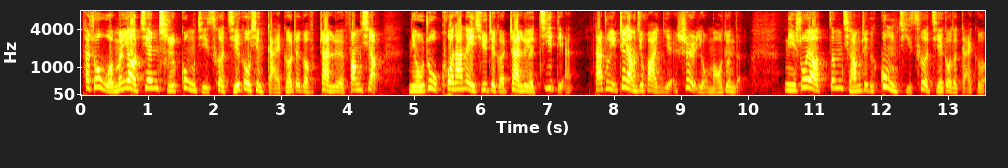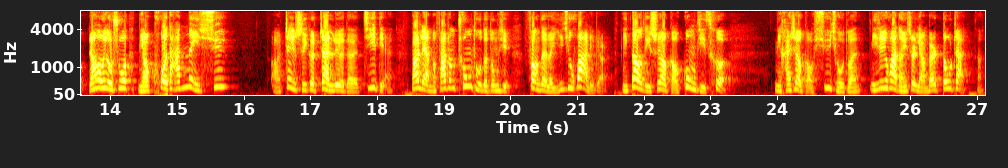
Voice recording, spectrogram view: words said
他说：“我们要坚持供给侧结构性改革这个战略方向，扭住扩大内需这个战略基点。”大家注意，这两句话也是有矛盾的。你说要增强这个供给侧结构的改革，然后又说你要扩大内需。啊，这是一个战略的基点，把两个发生冲突的东西放在了一句话里边。你到底是要搞供给侧，你还是要搞需求端？你这句话等于是两边都占啊。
